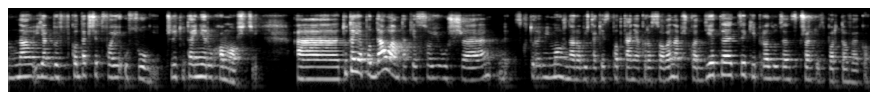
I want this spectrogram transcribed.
na jakby w kontekście Twojej usługi, czyli tutaj nieruchomości. E, tutaj ja podałam takie sojusze, z którymi można robić takie spotkania crossowe, na przykład dietetyk i producent sprzętu sportowego,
